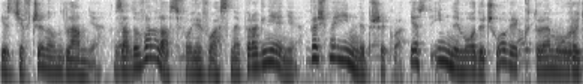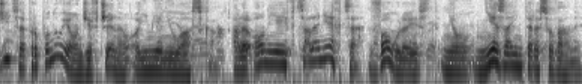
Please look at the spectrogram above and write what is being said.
jest dziewczyną dla mnie. Zadowala swoje własne pragnienie. Weźmy inny przykład. Jest inny młody człowiek, któremu rodzice proponują dziewczynę o imieniu Łaska, ale on jej wcale nie chce. W ogóle jest nią niezainteresowany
